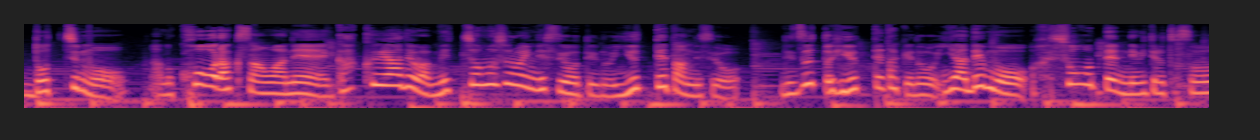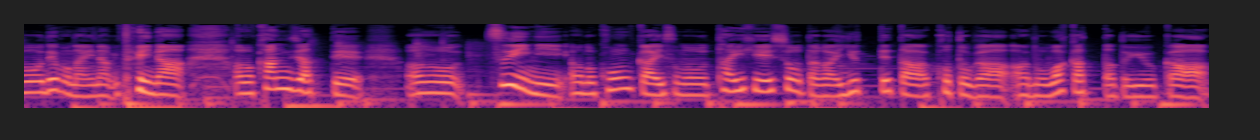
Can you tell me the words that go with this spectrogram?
どっちもあの好楽さんはね楽屋ではめっちゃ面白いんですよっていうのを言ってたんですよ。でずっと言ってたけどいやでも『笑点』で見てるとそうでもないなみたいなあの感じあってあのついにあの今回その太平翔太が言ってたことがあの分かったというか。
